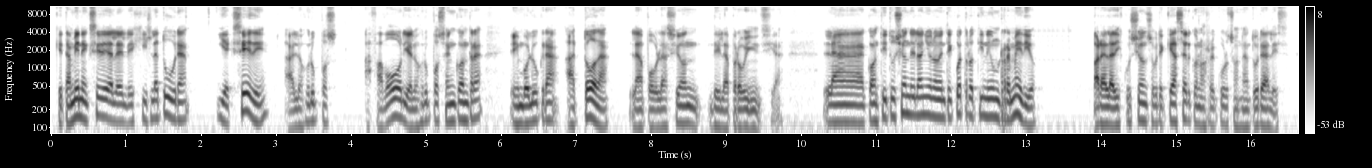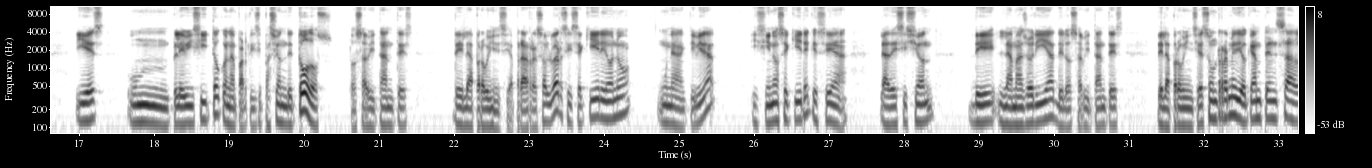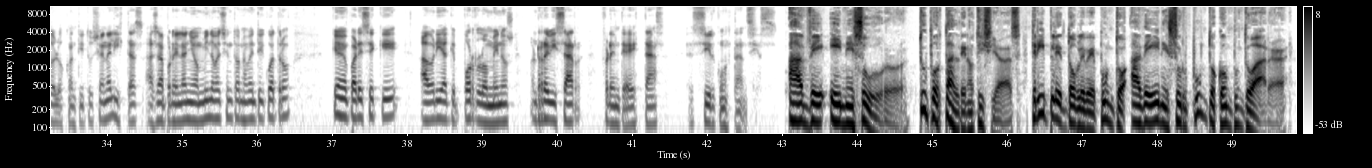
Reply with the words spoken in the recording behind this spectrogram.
que también excede a la legislatura y excede a los grupos a favor y a los grupos en contra e involucra a toda la población de la provincia. La constitución del año 94 tiene un remedio para la discusión sobre qué hacer con los recursos naturales y es un plebiscito con la participación de todos los habitantes de la provincia para resolver si se quiere o no una actividad y si no se quiere que sea la decisión de la mayoría de los habitantes de la provincia. Es un remedio que han pensado los constitucionalistas allá por el año 1994 que me parece que habría que por lo menos revisar frente a estas circunstancias. ADN Sur, tu portal de noticias, www.adnsur.com.ar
